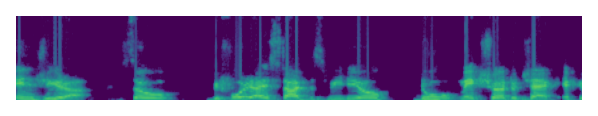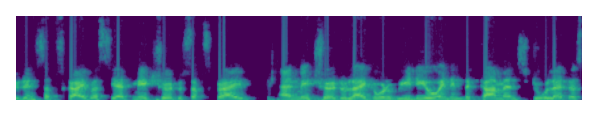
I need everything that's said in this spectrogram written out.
in Jira. So before I start this video, do make sure to check if you didn't subscribe us yet make sure to subscribe and make sure to like our video and in the comments do let us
